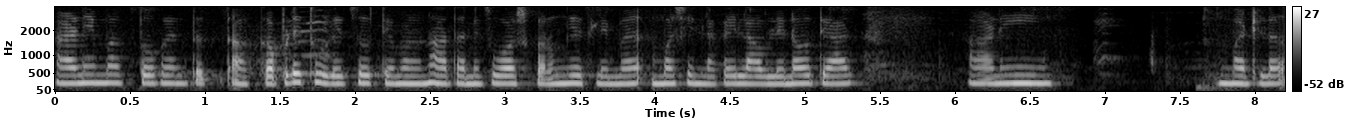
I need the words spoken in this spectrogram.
आणि मग तोपर्यंत कपडे थोडेच होते म्हणून हातानेच वॉश करून घेतले. म मशीनला काही लावले नव्हते आज. आणि म्हटलं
